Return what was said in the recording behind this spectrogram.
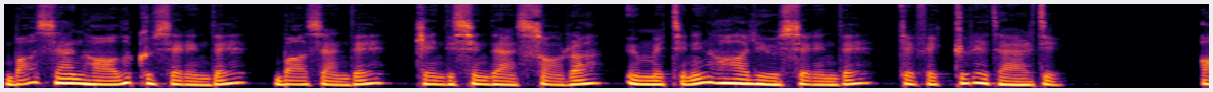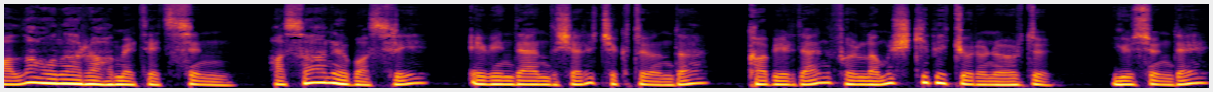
bazen halık üzerinde, bazen de kendisinden sonra ümmetinin hali üzerinde tefekkür ederdi. Allah ona rahmet etsin. Hasan-ı Basri evinden dışarı çıktığında kabirden fırlamış gibi görünürdü. Yüzünde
